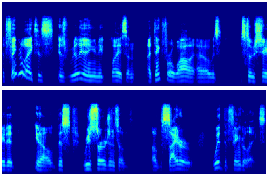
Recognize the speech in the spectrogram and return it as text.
The Finger Lakes is is really a unique place, and I think for a while I, I always associated, you know, this resurgence of of cider with the Finger Lakes.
